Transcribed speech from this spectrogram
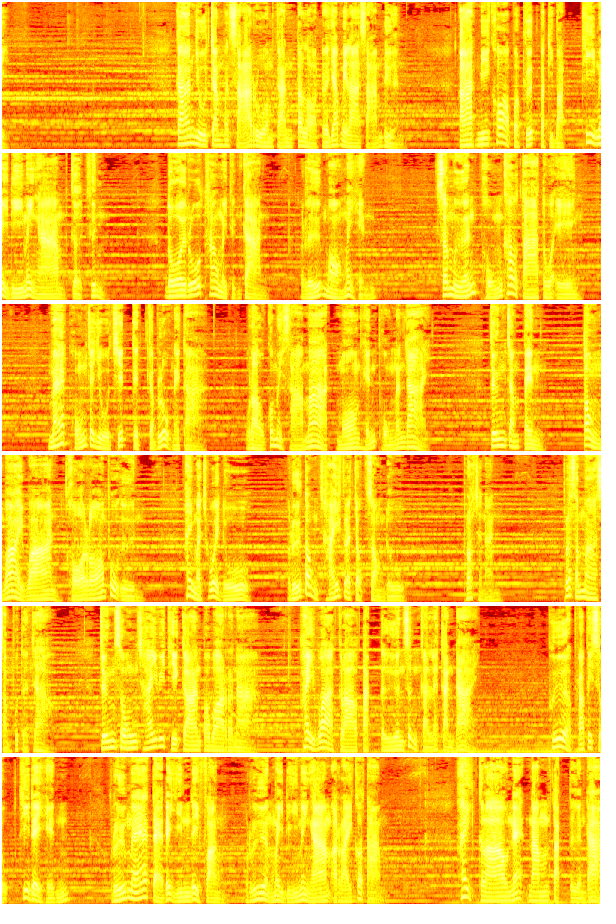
การอยู่จำพรรษารวมกันตลอดระยะเวลาสามเดือน อาจมีข้อประพฤติปฏิบัติที่ไม่ดีไม่งามเกิดขึ้น โดยรู้เท่าไม่ถึงการ หรือมองไม่เห็น เสมือนผงเข้าตาตัวเอง แม้ผงจะอยู่ชิดติดกับโลกในตาเราก็ไม่สามารถมองเห็นผงนั้นได้ จึงจำเป็น ต้องไหว้วานขอร้องผู้อื่น ให้มาช่วยดู หรือต้องใช้กระจกส่องดู เพราะฉะนั้น พระสัมมาสัมพุทธเจ้า จึงทรงใช้วิธีการประวารณา ให้ว่ากล่าวตักเตือนซึ่งกันและกันได้ เพื่อพระภิกษุที่ได้เห็น หรือแม้แต่ได้ยินได้ฟัง เรื่องไม่ดีไม่งามอะไรก็ตาม ให้กล่าวแนะนำตักเตือนได้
